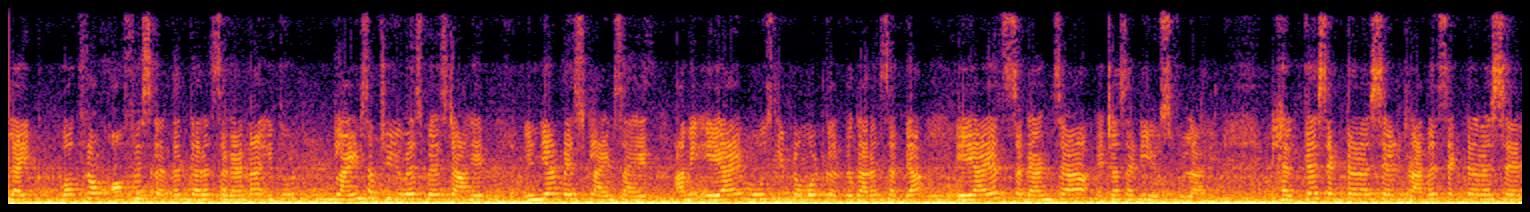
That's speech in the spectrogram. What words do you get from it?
लाईक वर्क फ्रॉम ऑफिस करतात. कारण सगळ्यांना इथून क्लायंट्स आमचे यू एस बेस्ड आहेत इंडियन बेस्ड क्लायंट्स आहेत. आम्ही ए आय मोस्टली प्रमोट करतो कारण सध्या ए आयच सगळ्यांच्या याच्यासाठी युजफुल आहे. हेल्थकेअर सेक्टर असेल ट्रॅव्हल सेक्टर असेल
